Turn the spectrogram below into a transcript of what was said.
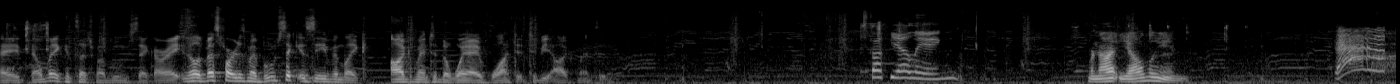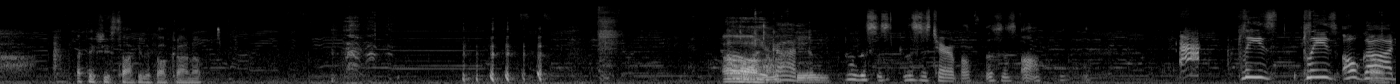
Hey, nobody can touch my boomstick, alright? You know, the best part is my boomstick isn't even, like, augmented the way I want it to be augmented. Stop yelling. We're not yelling. I think she's talking to Falcano. Oh, I dear God. feel- Oh, this is this is terrible. This is awful. Ah! Please, please. Oh God.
